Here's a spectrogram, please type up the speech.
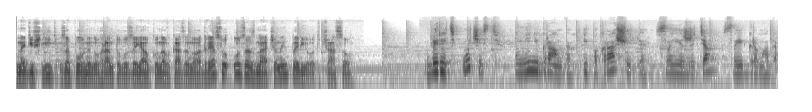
Надішліть заповнену грантову заявку на вказану адресу у зазначений період часу. Беріть участь у міні-грантах і покращуйте своє життя в своїх громадах.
